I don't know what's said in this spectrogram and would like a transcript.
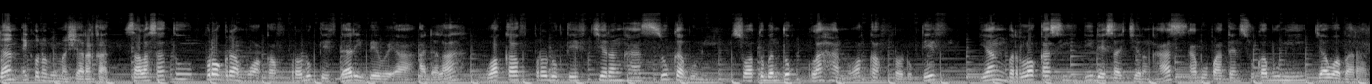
dan ekonomi masyarakat. Salah satu program wakaf produktif dari BWA adalah Wakaf Produktif Cirenghas Sukabumi, suatu bentuk lahan wakaf produktif yang berlokasi di Desa Cirenghas, Kabupaten Sukabumi, Jawa Barat.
